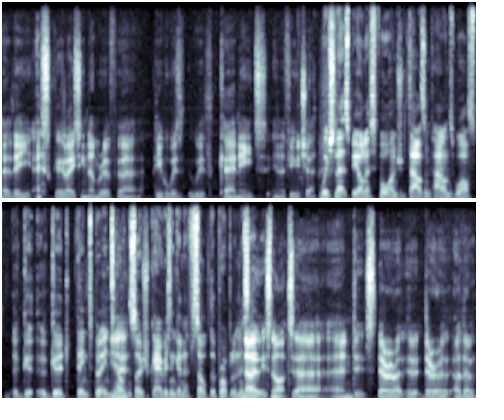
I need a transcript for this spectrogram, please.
uh, the escalating number of uh, people with with care needs in the future. Which, let's be honest, four hundred thousand pounds, whilst a good, a good thing to put into Yeah. health and social care, isn't going to solve the problem, is no, it? it's not, uh, and it's there are there are other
